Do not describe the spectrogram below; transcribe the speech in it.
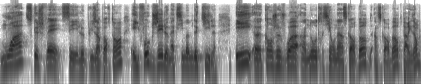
moi, ce que je fais, c'est le plus important et il faut que j'ai le maximum de kills. Et euh, quand je vois un autre, si on a un scoreboard, un scoreboard par exemple,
